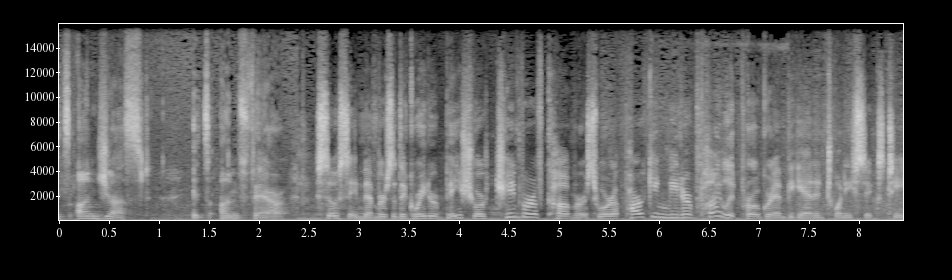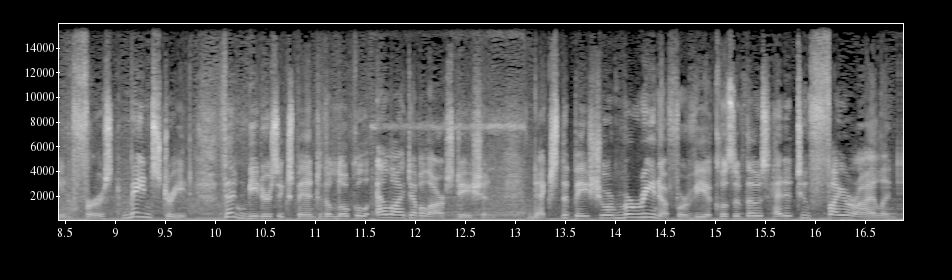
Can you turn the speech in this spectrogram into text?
It's unjust. It's unfair. So say members of the Greater Bay Shore Chamber of Commerce, where a parking meter pilot program began in 2016. First, Main Street. Then meters expand to the local LIRR station. Next, the Bay Shore Marina for vehicles of those headed to Fire Island.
